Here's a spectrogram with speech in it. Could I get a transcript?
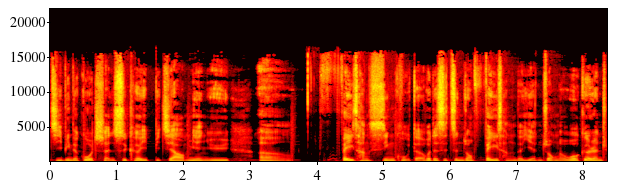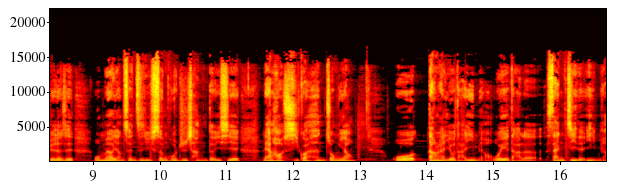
疾病的过程是可以比较免于呃非常辛苦的，或者是症状非常的严重了？我个人觉得是我们要养成自己生活日常的一些良好习惯很重要。我当然有打疫苗，我也打了三剂的疫苗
